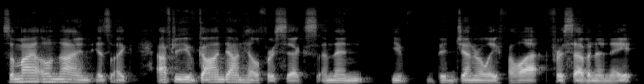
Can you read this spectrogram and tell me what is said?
So mile nine is like after you've gone downhill for six and then you've been generally flat for seven and eight,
